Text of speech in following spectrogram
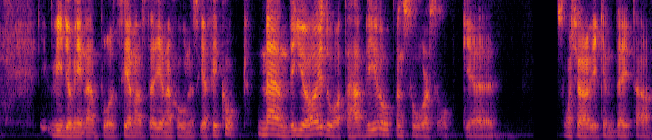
videominne på senaste generationens grafikkort. Men det gör ju då att det här blir open source och eh, som man kör vilken data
